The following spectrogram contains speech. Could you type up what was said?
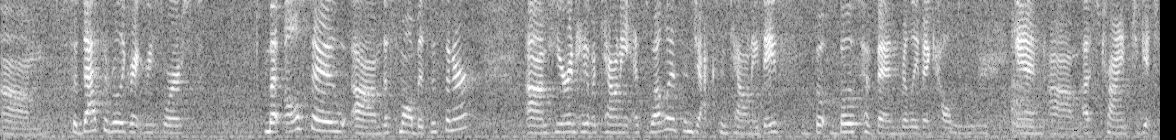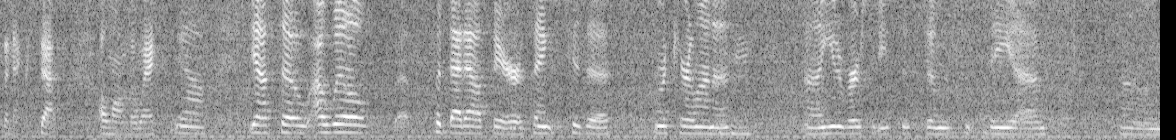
Um, so that's a really great resource. But also um, the small business center um, here in Haywood County as well as in Jackson County. They've bo- both have been really big helps in um, us trying to get to the next step along the way. Yeah, yeah. So I will uh, put that out there. Thanks to the North Carolina uh, university systems, the uh, um,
